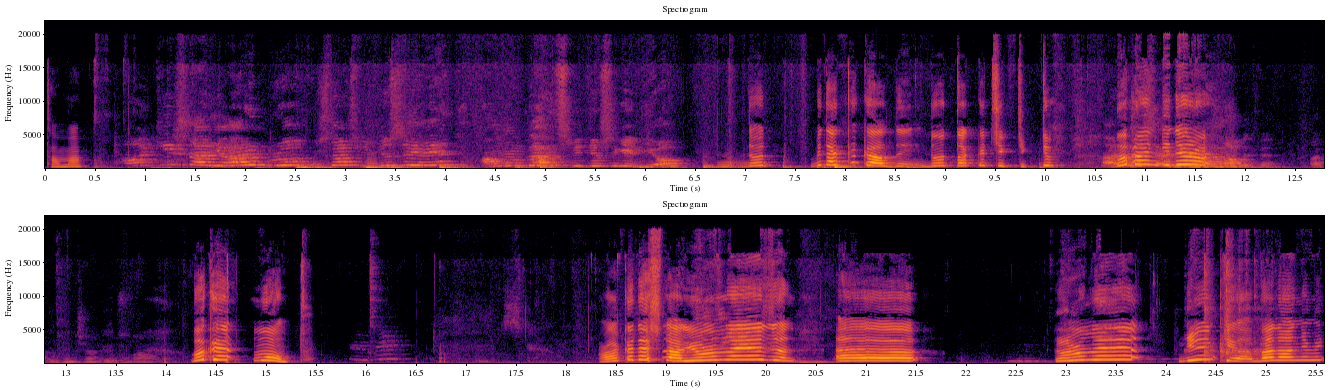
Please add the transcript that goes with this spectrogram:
Tamam. Arkadaşlar yarın Brawl Stars videosu yayın Among Us videosu geliyor. Dört, bir dakika kaldı. Dört dakika çıkacaktım. Bakın Arkadaşlar, gidiyorum. Bakın mont. Arkadaşlar yorumlara yazın. Ee, yorumlara deyin ki ben annemi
